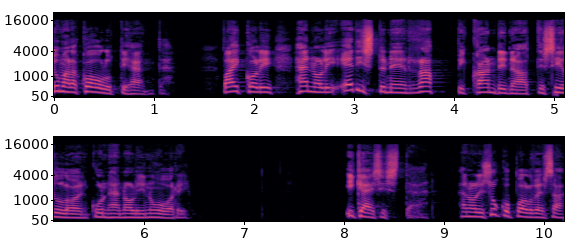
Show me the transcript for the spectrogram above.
Jumala koulutti häntä. Vaikka oli, hän oli edistyneen rappikandidaatti silloin, kun hän oli nuori. Ikäisistään. Hän oli sukupolvensa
